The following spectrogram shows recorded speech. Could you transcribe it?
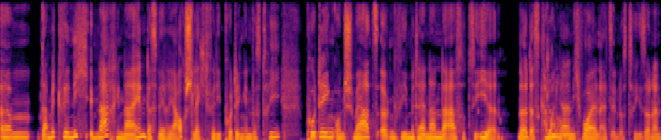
ähm, damit wir nicht im Nachhinein, das wäre ja auch schlecht für die Puddingindustrie, Pudding und Schmerz irgendwie miteinander assoziieren. Ne, das kann genau. man ja nicht wollen als Industrie, sondern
